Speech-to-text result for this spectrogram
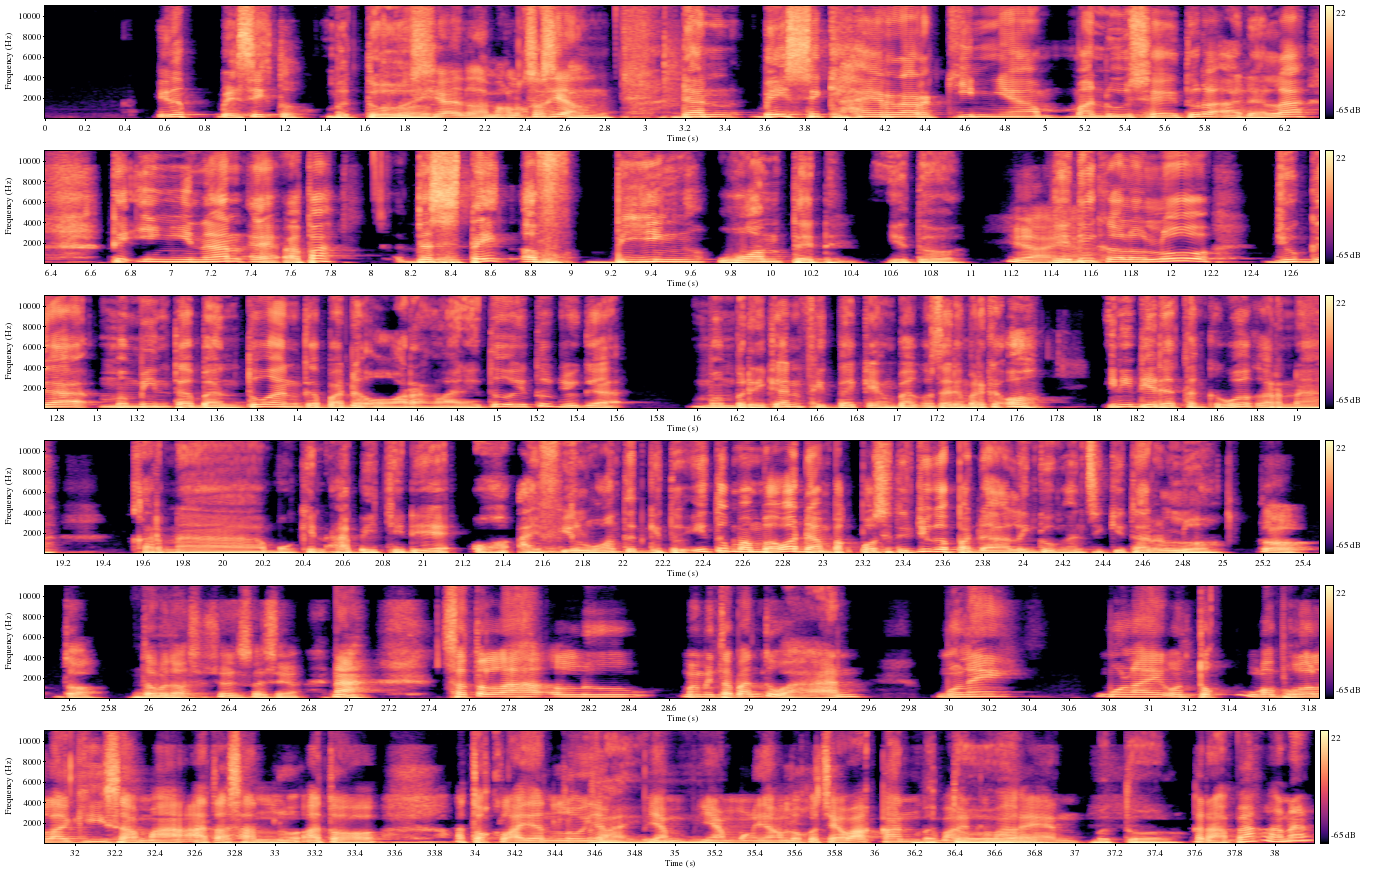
Itu basic tuh. betul Manusia adalah makhluk sosial. Hmm. Dan basic hierarkinya manusia itu adalah keinginan eh apa the state of being wanted gitu. Ya, Jadi ya. kalau lu juga meminta bantuan kepada orang lain itu itu juga memberikan feedback yang bagus dari mereka. Oh, ini dia datang ke gua karena karena mungkin ABCD. Oh, I feel wanted gitu. Itu membawa dampak positif juga pada lingkungan sekitar lu. betul, betul, betul, Hmm. betul, setuju, setuju. Nah, setelah lu meminta bantuan, mulai mulai untuk ngobrol lagi sama atasan lu atau atau klien lu yang Klien. yang yang yang lu kecewakan Betul. kemarin-kemarin. Betul. Kenapa? Karena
